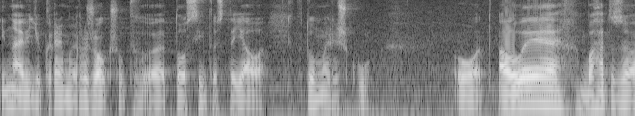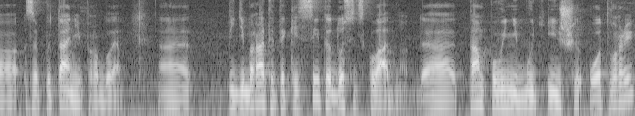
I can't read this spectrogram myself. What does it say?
і навіть окремий рожок, щоб е, то сито стояло в тому ріжку. От. Але багато за- запитань і проблем. Е, Підібрати таке сито досить складно. Е, Там повинні бути інші отвори,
